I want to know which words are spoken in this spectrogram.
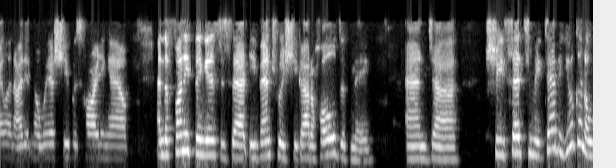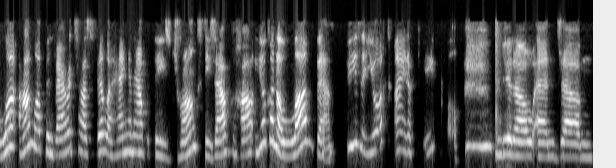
Island. I didn't know where she was hiding out. And the funny thing is, is that eventually she got a hold of me and uh, she said to me, Debbie, you're going to love, I'm up in Veritas Villa hanging out with these drunks, these alcohol, you're going to love them. These are your kind of people, you know, and, um,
